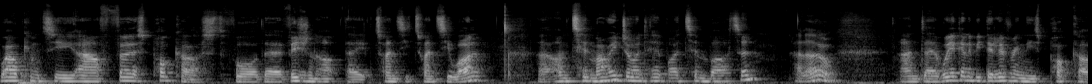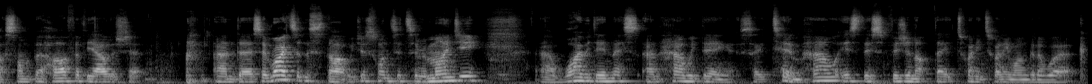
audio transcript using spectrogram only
Welcome to our first podcast for the Vision Update 2021. Uh, I'm Tim Murray, joined here by Tim Barton. Hello. And uh, we're going to be delivering these podcasts on behalf of the eldership. And uh, so, right at the start, we just wanted to remind you uh, why we're doing this and how we're doing it. So, Tim, how is this Vision Update 2021 going to work?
